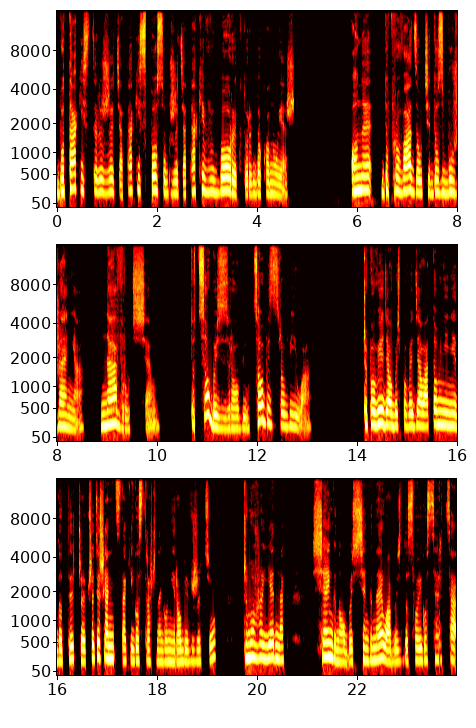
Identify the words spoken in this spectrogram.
bo taki styl życia, taki sposób życia, takie wybory, których dokonujesz, one doprowadzą cię do zburzenia. Nawróć się. To co byś zrobił? Co byś zrobiła? Czy powiedziałbyś, powiedziała, to mnie nie dotyczy, przecież ja nic takiego strasznego nie robię w życiu? Czy może jednak sięgnąłbyś, sięgnęłabyś do swojego serca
